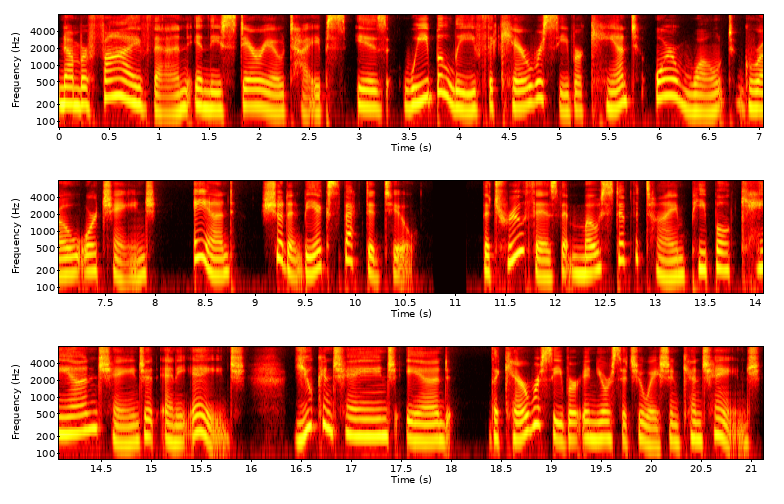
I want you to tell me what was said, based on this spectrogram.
Number five, then, in these stereotypes is we believe the care receiver can't or won't grow or change and shouldn't be expected to. The truth is that most of the time, people can change at any age. You can change, and the care receiver in your situation can change.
